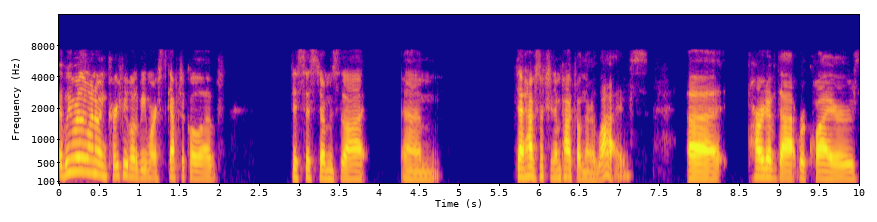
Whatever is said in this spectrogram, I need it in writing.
if we really want to encourage people to be more skeptical of the systems that um, that have such an impact on their lives. Uh, part of that requires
